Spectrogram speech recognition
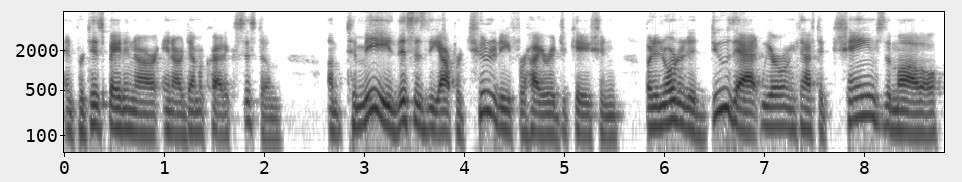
and participate in our in our democratic system. Um, to me, this is the opportunity for higher education. But in order to do that, we are going to have to change the model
